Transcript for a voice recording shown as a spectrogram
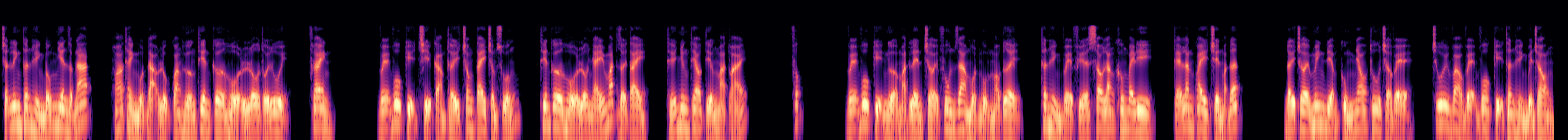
Trận linh thân hình bỗng nhiên dập nát, hóa thành một đạo lục quang hướng thiên cơ hổ lô thối lui, phanh. Vệ vô kỵ chỉ cảm thấy trong tay chầm xuống, thiên cơ hổ lô nháy mắt rời tay, thế nhưng theo tiếng mà toái. Phúc. Vệ vô kỵ ngửa mặt lên trời phun ra một ngụm máu tươi, thân hình về phía sau lăng không bay đi, té lăn quay trên mặt đất. Đầy trời minh điểm cùng nhau thu trở về, chui vào vệ vô kỵ thân hình bên trong.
